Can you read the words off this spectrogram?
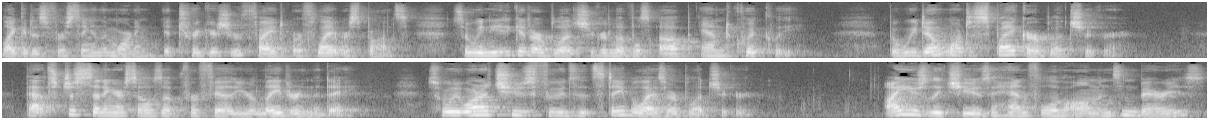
like it is first thing in the morning, it triggers your fight or flight response, so we need to get our blood sugar levels up and quickly. But we don't want to spike our blood sugar. That's just setting ourselves up for failure later in the day. So we want to choose foods that stabilize our blood sugar. I usually choose a handful of almonds and berries,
